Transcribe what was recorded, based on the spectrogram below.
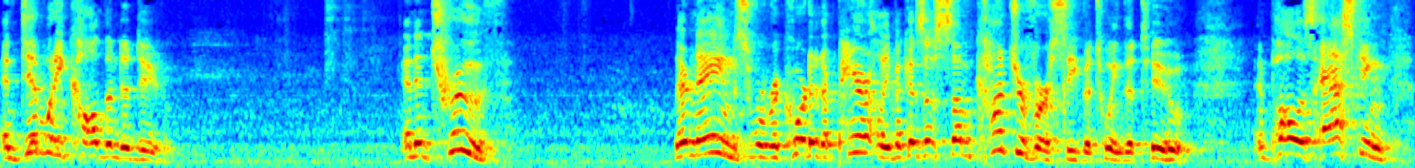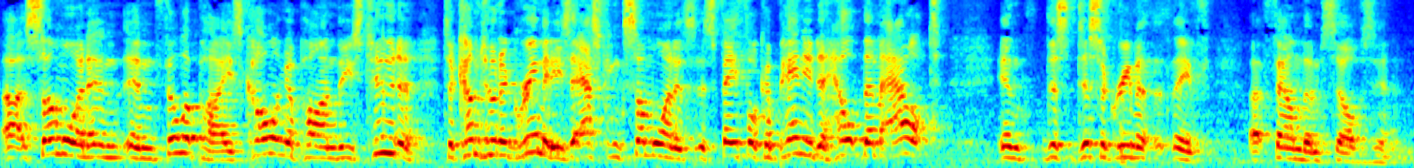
and did what he called them to do. And in truth, their names were recorded apparently because of some controversy between the two. And Paul is asking uh, someone in, in Philippi, he's calling upon these two to, to come to an agreement. He's asking someone, his, his faithful companion, to help them out in this disagreement that they've uh, found themselves in.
